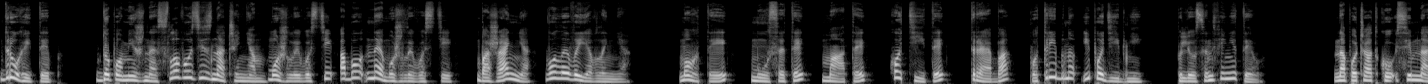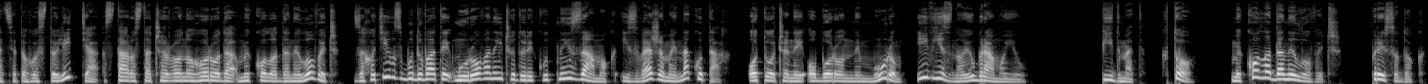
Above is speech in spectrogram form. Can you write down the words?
Другий тип допоміжне слово зі значенням можливості або неможливості, бажання, волевиявлення. Могти, мусити, мати, хотіти, треба, потрібно і подібні. Плюс інфінітив. На початку 17 століття староста Червоногорода Микола Данилович захотів збудувати мурований чотирикутний замок із вежами на кутах, оточений оборонним муром і в'їзною брамою. Підмет хто? Микола Данилович. Присудок.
